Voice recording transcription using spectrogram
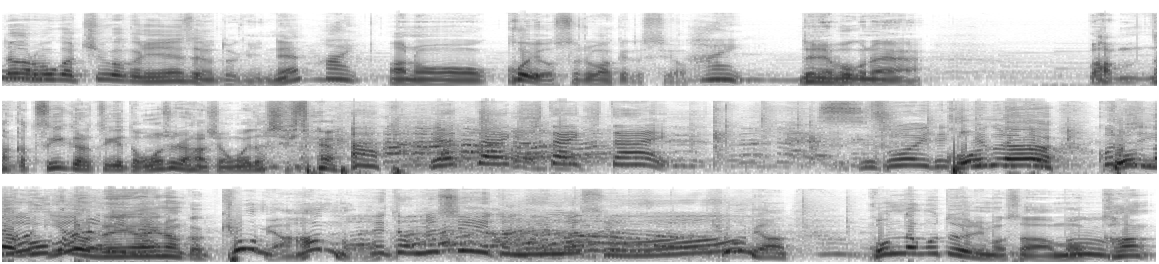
だから僕は中学2年生の時にね、はい、あの恋をするわけですよ、はい、でね僕ねあなんか次から次へと面白い話を思い出してきて。あやった聞きたい聞きたい。すごいです。こんなこんな僕の恋愛なんか興味あんの？楽しいと思いますよ。興味あこんなことよりもさもうか、ん、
